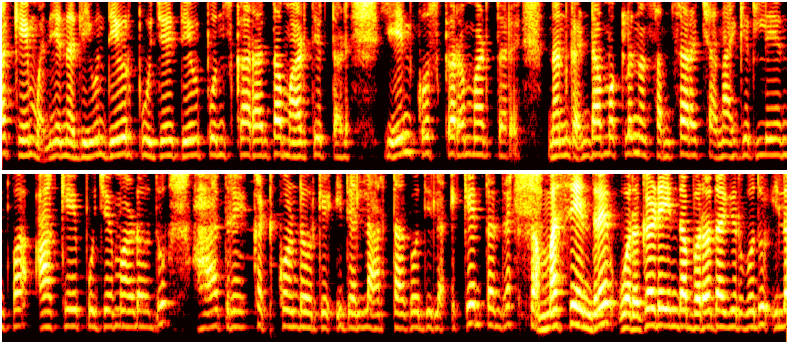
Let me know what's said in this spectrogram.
ಆಕೆ ಮನೆಯಲ್ಲಿ ಒಂದು ದೇವ್ರ ಪೂಜೆ, ದೇವ್ರ ಪುನಸ್ಕಾರ ಅಂತ ಮಾಡ್ತಿರ್ತಾಳೆ. ಏನಕ್ಕೋಸ್ಕರ ಮಾಡ್ತಾರೆ? ನನ್ನ ಗಂಡ ಮಕ್ಕಳು ನನ್ನ ಸಂಸಾರ ಚೆನ್ನಾಗಿರಲಿ ಅಂತ ಆಕೆ ಪೂಜೆ ಮಾಡೋದು ಆದರೆ ಕಟ್ಕೊಂಡವ್ರಿಗೆ ಇದೆಲ್ಲ ಅರ್ಥ ಆಗೋದಿಲ್ಲ. ಯಾಕೆಂತಂದರೆ ಸಮಸ್ಯೆ ಅಂದರೆ ಹೊರಗಡೆಯಿಂದ ಬರೋದಾಗಿರ್ಬೋದು ಇಲ್ಲ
